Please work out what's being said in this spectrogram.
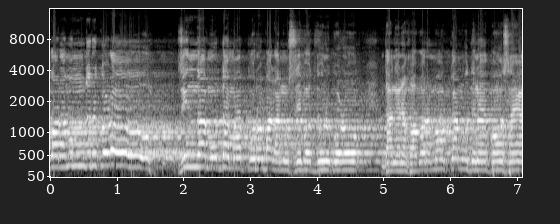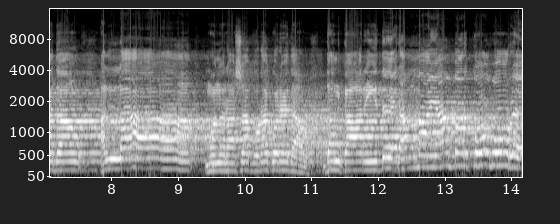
করো, মঞ্জুর করো। জিন্দা মুর্দা মাফ করো, বালা মুসিবত দূর করো। দানের খবর মক্কা মদিনায় পৌঁছায়া দাও। আল্লাহ মনের আশা পুরা করে দাও। দানকারীদের আম্মায় আবার কবরে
